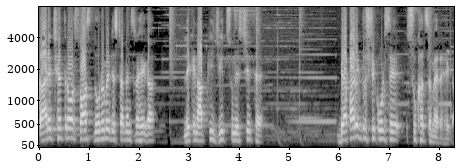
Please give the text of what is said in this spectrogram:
कार्य क्षेत्र और स्वास्थ्य दोनों में डिस्टरबेंस रहेगा। लेकिन आपकी जीत सुनिश्चित है। व्यापारिक दृष्टिकोण से सुखद समय रहेगा।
